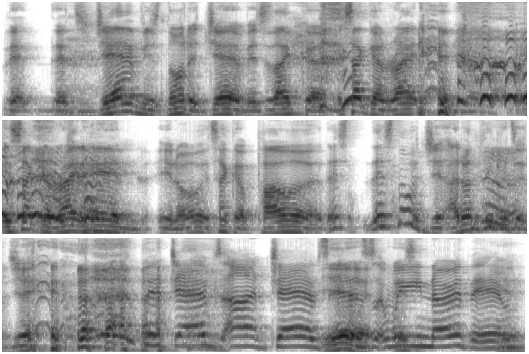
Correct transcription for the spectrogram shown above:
that that jab is not a jab. It's like a it's like a right it's like a right hand. You know, it's like a power. There's there's no jab. I don't think it's a jab. the jabs aren't jabs Yeah, as we know them.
